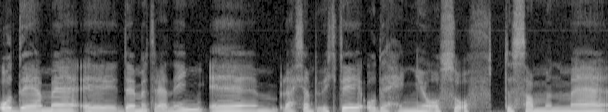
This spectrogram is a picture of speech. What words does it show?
Og det med, eh, det med trening eh, det er kjempeviktig, og det henger jo også ofte sammen med,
